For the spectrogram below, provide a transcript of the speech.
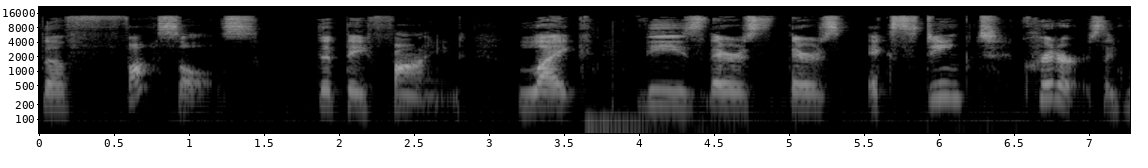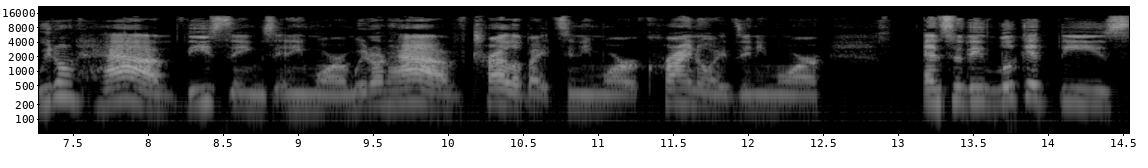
the fossils that they find, like these there's there's extinct critters. Like we don't have these things anymore, and we don't have trilobites anymore or crinoids anymore. And so they look at these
